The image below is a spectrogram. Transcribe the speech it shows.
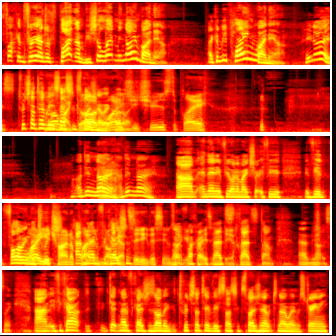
fucking 300 platinum? You should let me know by now. I could be playing by now. Who knows? Twitch.tv Oh slash Explosion! Network, Why did you choose to play? I didn't know. Uh-huh. I didn't know. Um, and then if you want to make sure if you if you're following Why the are you Twitch trying to have notifications. City? This seems No, like a crazy that's idea. that's dumb. Uh, not something. Um, if you can't get notifications on twitch.tv slash explosion network to know when we're streaming,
